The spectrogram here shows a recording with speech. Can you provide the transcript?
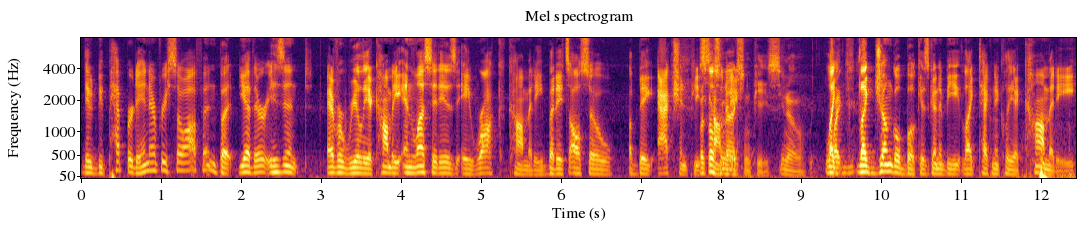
they would be peppered in every so often, but yeah, there isn't ever really a comedy unless it is a rock comedy, but it's also a big action piece But it's also an action piece. You know, like like Jungle Book is going to be like technically a comedy,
